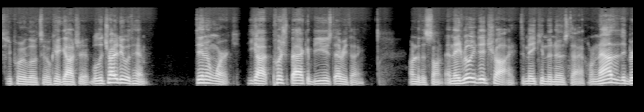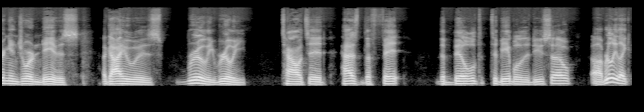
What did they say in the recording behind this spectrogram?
Tui Pualotu. Okay, gotcha. Well, they tried to do with him. Didn't work. He got pushed back, abused, everything under the sun. And they really did try to make him the nose tackle. Now that they bring in Jordan Davis, a guy who is really, really talented, has the fit, the build to be able to do so. Uh, really, like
